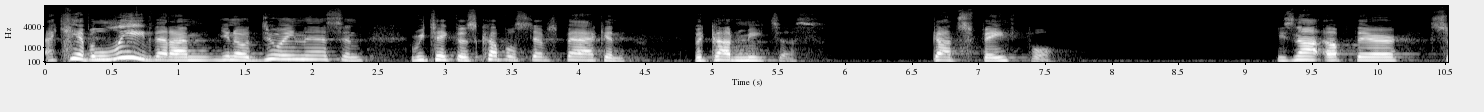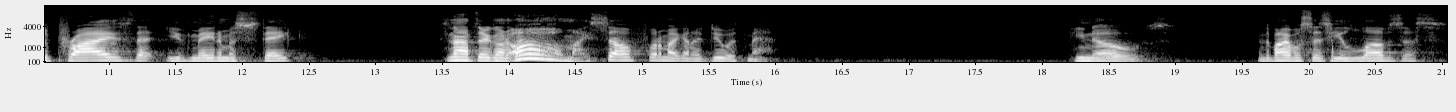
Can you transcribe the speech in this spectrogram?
I can't believe that I'm, you know, doing this. And we take those couple steps back, and but God meets us. God's faithful. He's not up there surprised that you've made a mistake. He's not up there going, Oh, myself, what am I going to do with Matt? He knows. And the Bible says He loves us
